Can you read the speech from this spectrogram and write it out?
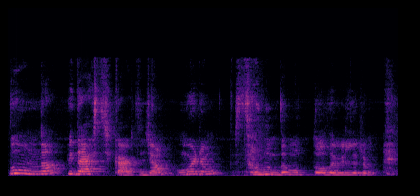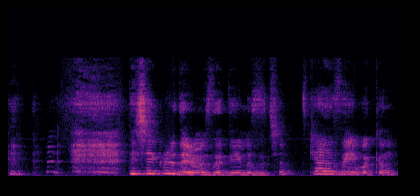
Bununla bir ders çıkartacağım. Umarım sonunda mutlu olabilirim. Teşekkür ederim izlediğiniz için. Kendinize iyi bakın.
